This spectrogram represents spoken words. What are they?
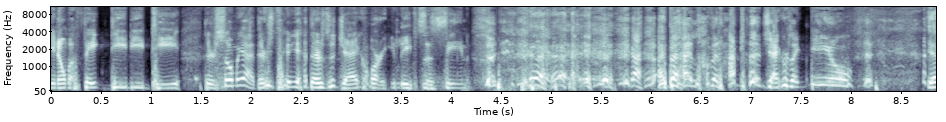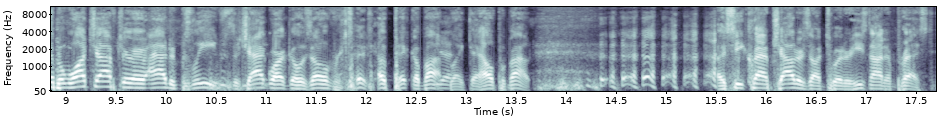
You know, a fake DDT. There's so many. Yeah, there's yeah, there's a jaguar. He leaves the scene. I bet I love it after the jaguar's like, Meow. Yeah, but watch after Adams leaves. The Jaguar goes over to pick him up, Yeah. like to help him out. I see Clam Chowders on Twitter. He's not impressed.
